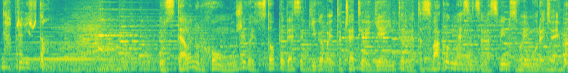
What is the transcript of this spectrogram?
napraviš dom. Uz Telenor Home uživaju 150 GB 4G interneta svakog meseca na svim svojim uređajima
